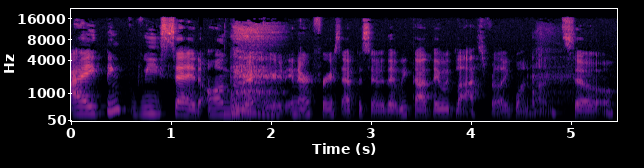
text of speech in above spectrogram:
I think we said on the record in our first episode that we thought they would last for like one month. So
